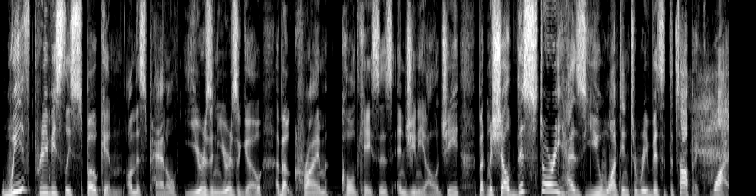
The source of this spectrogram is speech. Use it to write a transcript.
We've previously spoken on this panel years and years ago about crime, cold cases, and genealogy. But Michelle, this story has you wanting to revisit the topic. Why?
